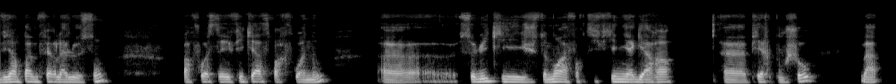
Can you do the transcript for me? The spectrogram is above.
viens pas me faire la leçon. Parfois c'est efficace, parfois non. Euh, celui qui justement a fortifié Niagara, euh, Pierre Pouchot, bah,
